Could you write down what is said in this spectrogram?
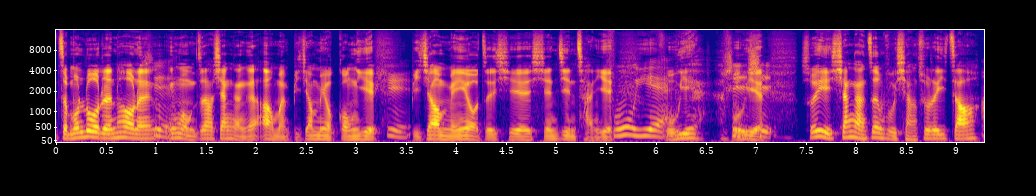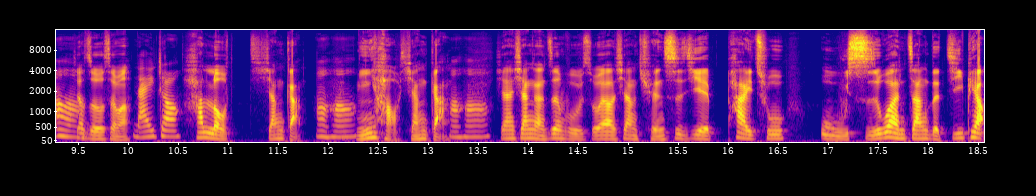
怎么落人后呢？因为我们知道香港跟澳门比较没有工业，是。比较没有这些先进产业，服务业，服务业，服务业，所以香港政府想出了一招，叫做什么？哪一招？Hello 香港，你好香港，现在香港政府说要向全世界派出五十万张的机票，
